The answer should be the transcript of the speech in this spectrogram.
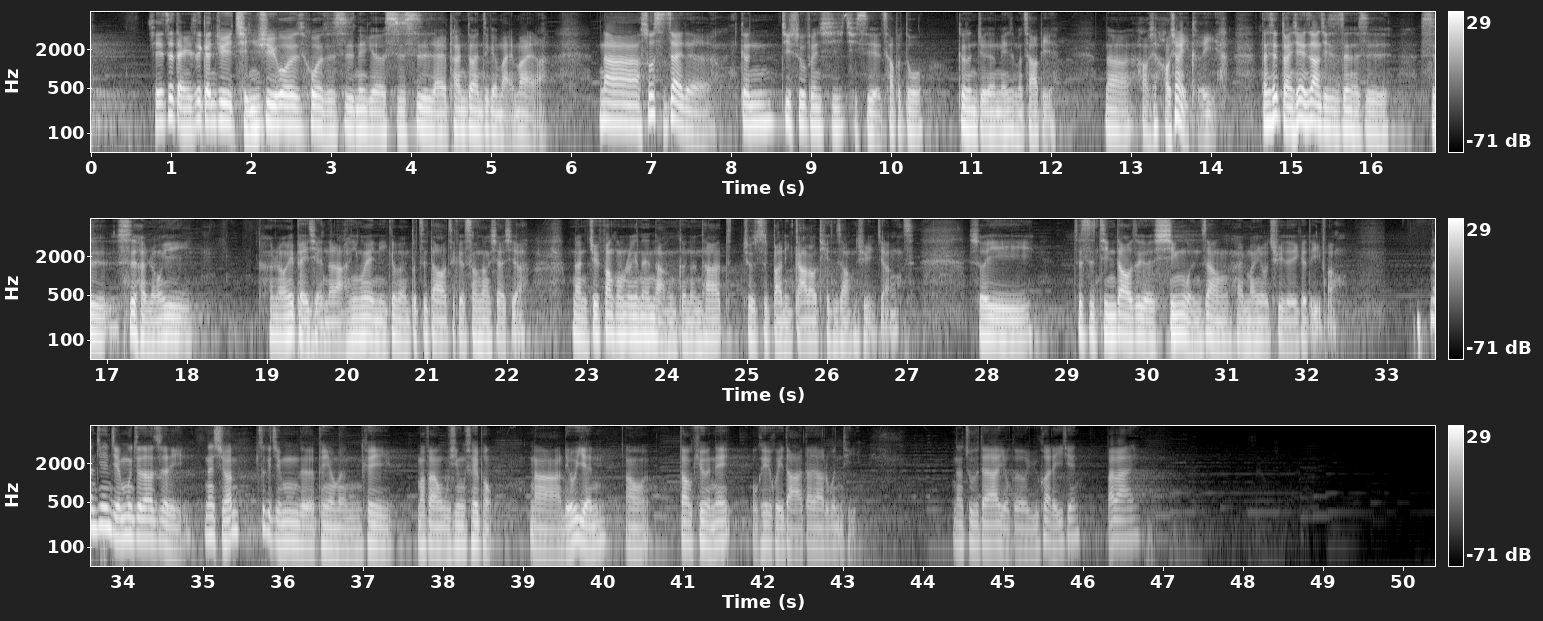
其实这等于是根据情绪或或者是那个时事来判断这个买卖啊。那说实在的，跟技术分析其实也差不多，个人觉得没什么差别。那好像好像也可以，啊 但是短线上其实真的是是是很容易很容易赔钱的啦，因为你根本不知道这个上上下下。那你去放空那个那囊，可能它就是把你嘎到天上去这样子，所以。这是听到这个新闻上还蛮有趣的一个地方。那今天节目就到这里。那喜欢这个节目的朋友们，可以麻烦五星吹捧，那留言，然后到 Q&A，我可以回答大家的问题。那祝大家有个愉快的一天，拜拜。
